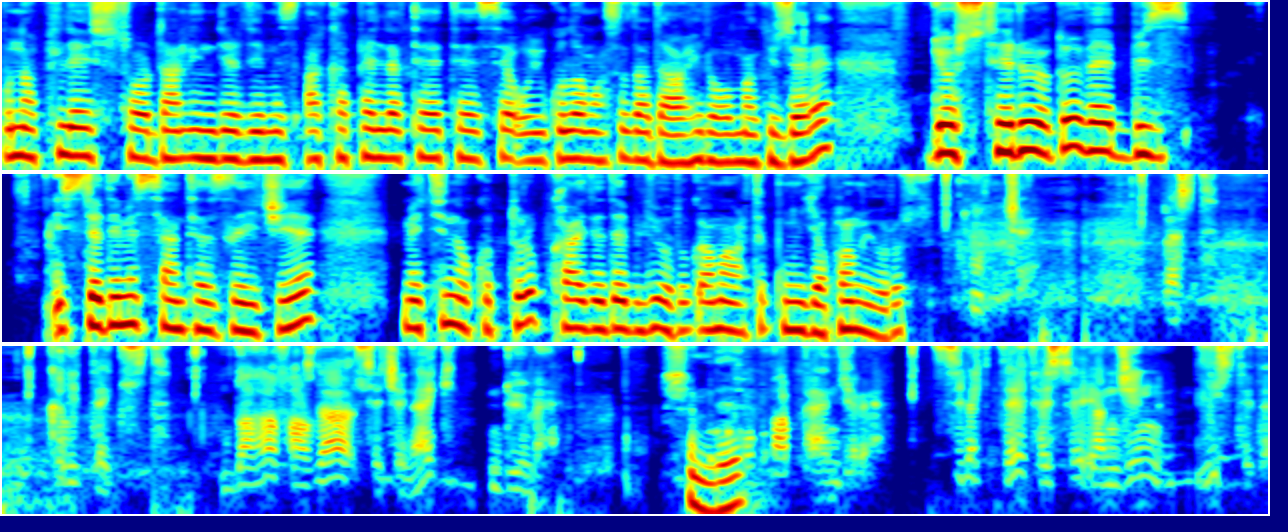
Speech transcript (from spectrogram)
buna Play Store'dan indirdiğimiz Acapella TTS uygulaması da dahil olmak üzere gösteriyordu ve biz istediğimiz sentezleyiciye metin okutturup kaydedebiliyorduk ama artık bunu yapamıyoruz. Türkçe. Rest. Click text. Daha fazla seçenek. Düğme. Şimdi Pop-up pencere. Select TS Engine listede.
